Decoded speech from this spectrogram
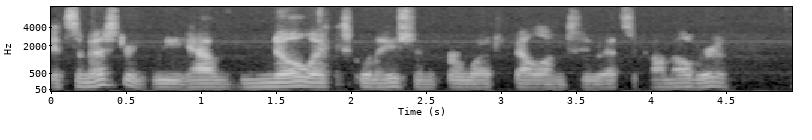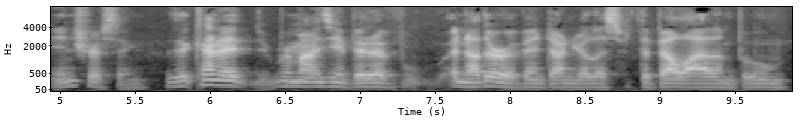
it's a mystery. We have no explanation for what fell onto Etzicom, Alberta. Interesting. It kind of reminds me a bit of another event on your list with the Bell Island boom,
